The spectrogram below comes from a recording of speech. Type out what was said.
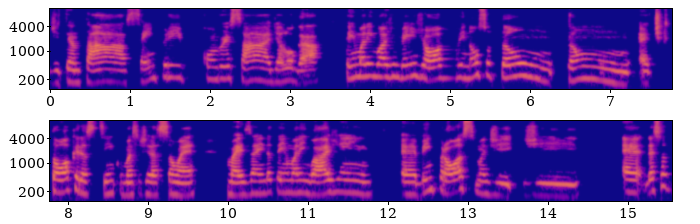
de tentar sempre conversar, dialogar. Tem uma linguagem bem jovem, não sou tão, tão é, tiktoker assim como essa geração é, mas ainda tem uma linguagem é, bem próxima de, de é, dessa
